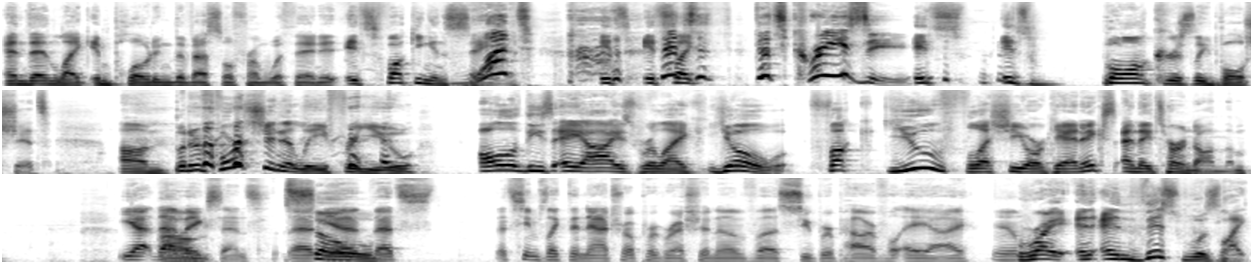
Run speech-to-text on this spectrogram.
and then like imploding the vessel from within. It, it's fucking insane. What? It's it's That's, like that's crazy. it's it's bonkersly bullshit. Um, but unfortunately for you, all of these AIs were like, "Yo, fuck you, fleshy organics," and they turned on them. yeah, that makes sense. That, so- yeah, that's that seems like the natural progression of uh, super powerful AI. Yeah. Right, and and this was like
